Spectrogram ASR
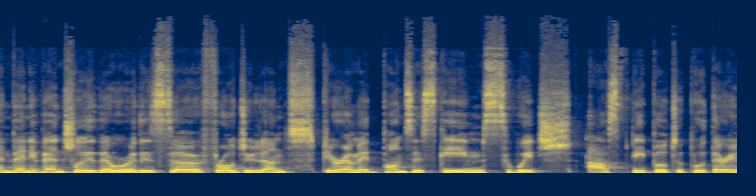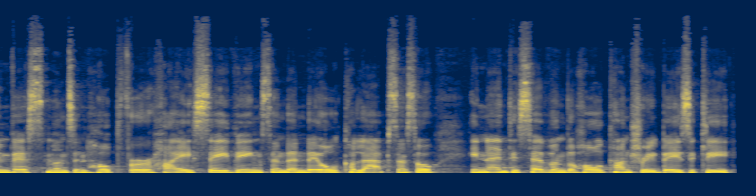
And then eventually there were these uh, fraudulent pyramid Ponzi schemes, which asked people to put their investments and hope for high savings, and then they all collapsed. And so in 97, the whole country basically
